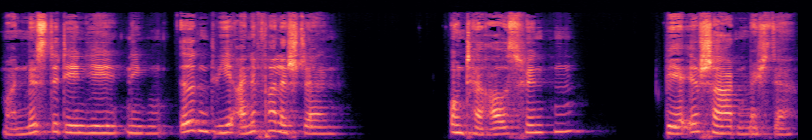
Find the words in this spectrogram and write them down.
Man müsste denjenigen irgendwie eine Falle stellen und herausfinden, wer ihr schaden möchte.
